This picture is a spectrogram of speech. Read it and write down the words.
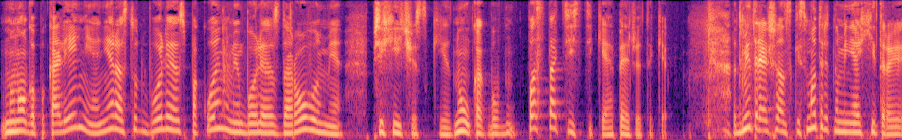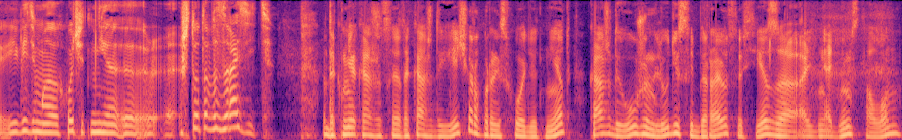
много поколений, они растут более спокойными, более здоровыми психически. Ну, как бы по статистике, опять же таки. Дмитрий Альшанский смотрит на меня хитро и, видимо, хочет мне э, что-то возразить. Так мне кажется, это каждый вечер происходит, нет? Каждый ужин люди собираются все за одним столом.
